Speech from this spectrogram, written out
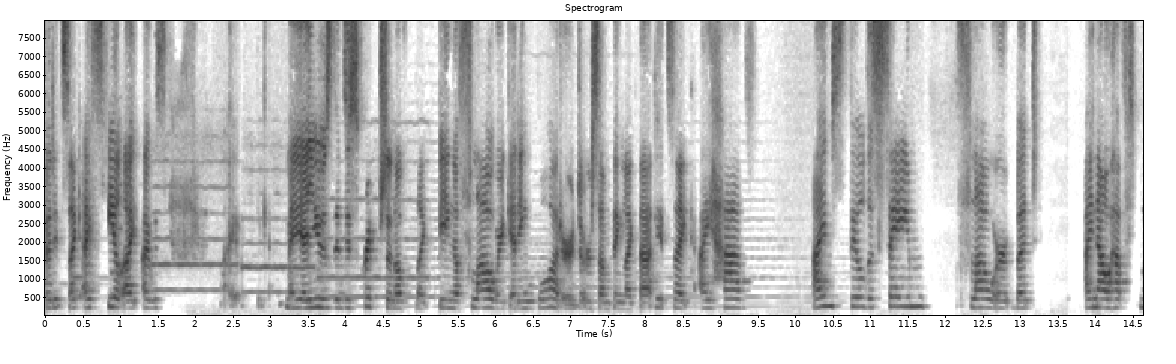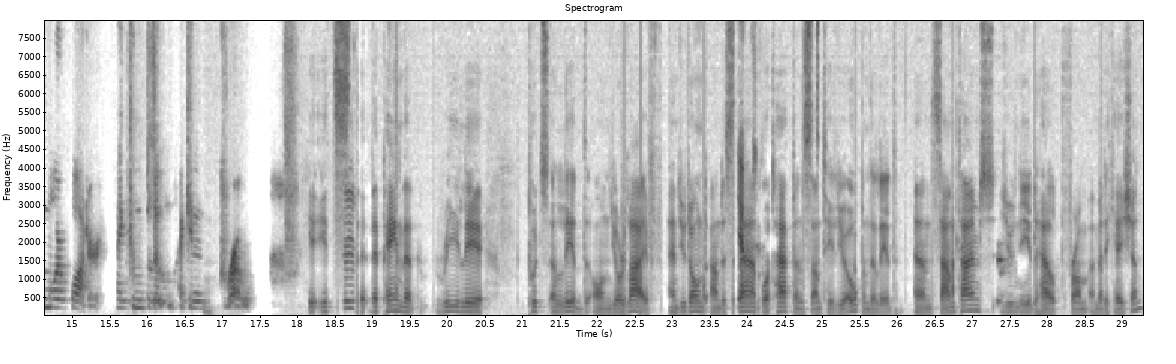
but it's like I feel I, I was, I, may I use the description of like being a flower getting watered or something like that. It's like I have, I'm still the same flower, but I now have more water. I can bloom, I can grow. It's mm. the, the pain that really puts a lid on your life and you don't understand yep. what happens until you open the lid and sometimes you need help from a medication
